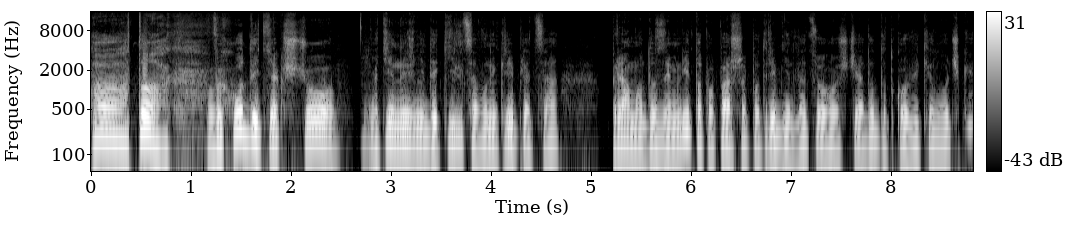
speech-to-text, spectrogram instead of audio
А, так, виходить, якщо оті нижні декільця вони кріпляться прямо до землі, то, по-перше, потрібні для цього ще додаткові кілочки.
